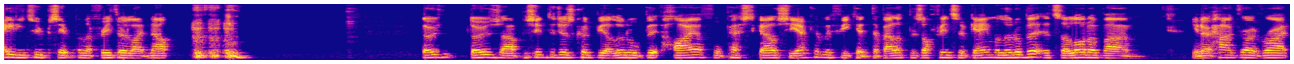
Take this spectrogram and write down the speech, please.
82% from the free throw line. Now, those those uh, percentages could be a little bit higher for Pascal Siakam if he can develop his offensive game a little bit. It's a lot of um, you know hard drive right,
